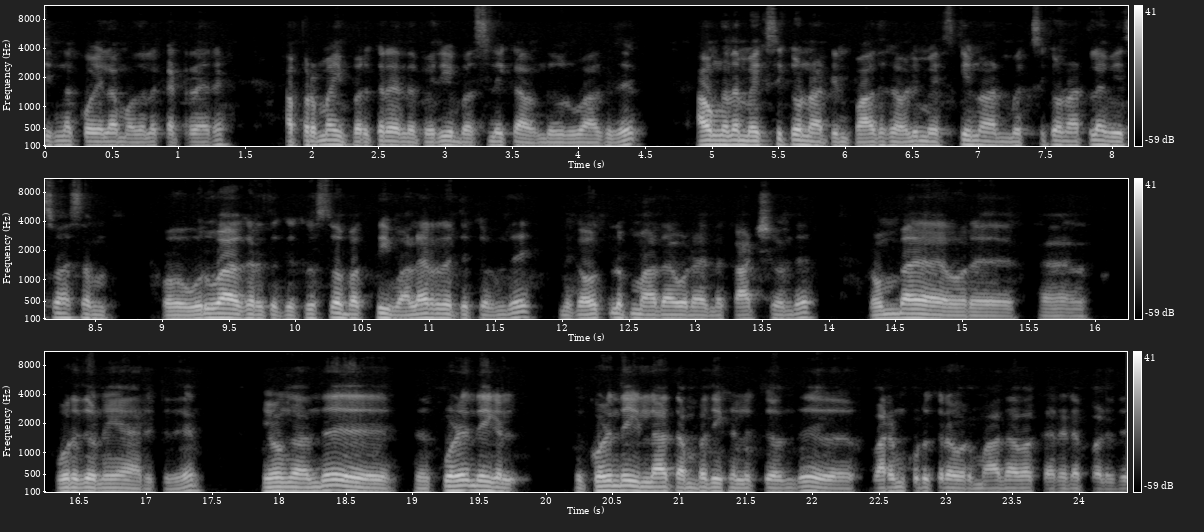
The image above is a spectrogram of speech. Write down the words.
சின்ன கோயிலாக முதல்ல கட்டுறாரு. அப்புறமா இப்போ இருக்கிற அந்த பெரிய பஸ்லிக்கா வந்து உருவாகுது. அவங்க தான் மெக்சிகோ நாட்டின் பாதுகாவலி. மெக்சிகோ நாட் மெக்சிகோ நாட்டில் விசுவாசம் உருவாகிறதுக்கு கிறிஸ்துவ பக்தி வளர்றதுக்கு வந்து இந்த கௌதலப் மாதாவோட இந்த காட்சி வந்து ரொம்ப ஒரு உறுதுணையாக இருக்குது. இவங்க வந்து குழந்தைகள் குழந்தை இல்லா தம்பதிகளுக்கு வந்து வரம் கொடுக்குற ஒரு மாதாவாக கருடப்படுது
